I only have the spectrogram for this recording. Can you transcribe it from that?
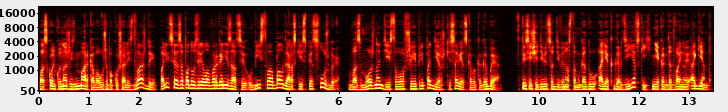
Поскольку на жизнь Маркова уже покушались дважды, полиция заподозрила в организации убийства болгарские спецслужбы, возможно, действовавшие при поддержке советского КГБ. В 1990 году Олег Гордиевский, некогда двойной агент,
